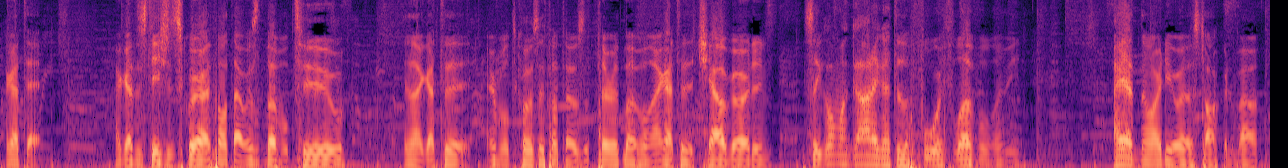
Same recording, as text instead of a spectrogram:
I got to I got to Station Square, I thought that was level two. And then I got to Emerald Coast, I thought that was the third level. And I got to the Chao Garden. It's like, oh my god, I got to the fourth level. I mean, I had no idea what I was talking about.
